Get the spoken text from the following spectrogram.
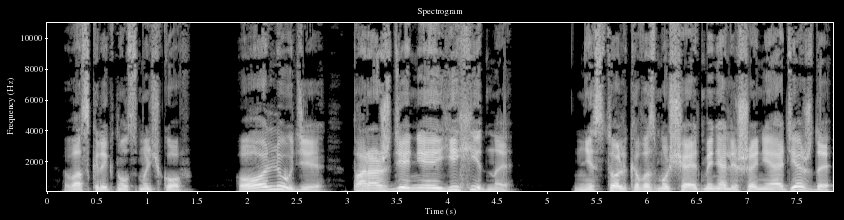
— воскликнул Смычков. «О, люди! Порождение ехидны! Не столько возмущает меня лишение одежды,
